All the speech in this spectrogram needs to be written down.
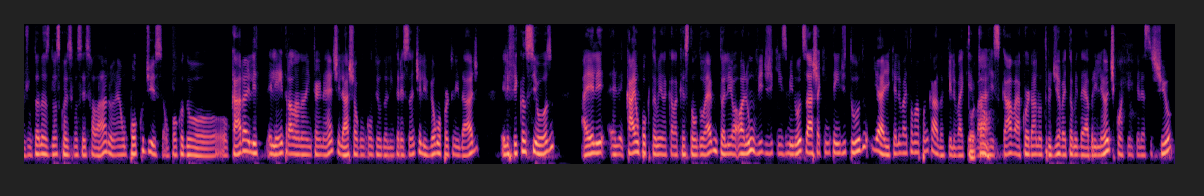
Juntando as duas coisas que vocês falaram, é um pouco disso. É um pouco do. O cara, ele, ele entra lá na internet, ele acha algum conteúdo ali interessante, ele vê uma oportunidade, ele fica ansioso, aí ele, ele cai um pouco também naquela questão do ego, então ele olha um vídeo de 15 minutos, acha que entende tudo, e é aí que ele vai tomar pancada. Que ele vai, que, vai arriscar, vai acordar no outro dia, vai ter uma ideia brilhante com aquilo que ele assistiu,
